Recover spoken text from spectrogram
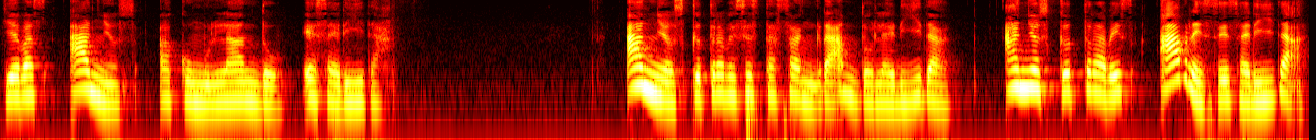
llevas años acumulando esa herida años que otra vez está sangrando la herida, años que otra vez abres esa herida.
